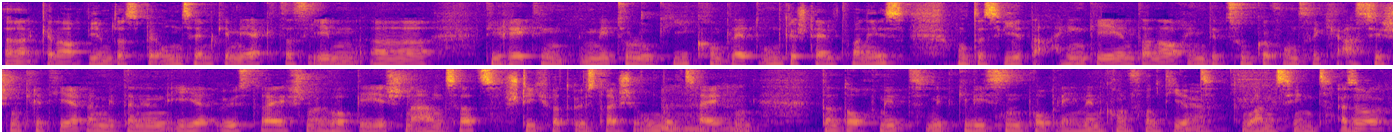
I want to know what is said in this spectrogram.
ja. Äh, genau, wir haben das bei uns eben gemerkt, dass eben äh, die Rating-Methodologie komplett umgestellt worden ist und dass wir dahingehend dann auch in Bezug auf unsere klassischen Kriterien mit einem eher österreichischen, europäischen Ansatz, Stichwort österreichische Umweltzeichen, mhm dann doch mit, mit gewissen Problemen konfrontiert ja. worden sind. Also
